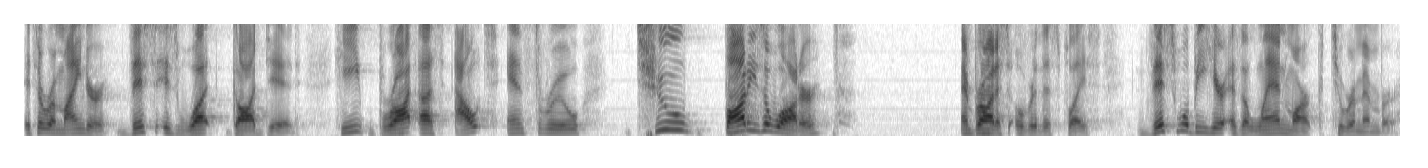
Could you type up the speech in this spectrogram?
It's a reminder this is what God did. He brought us out and through two bodies of water and brought us over to this place. This will be here as a landmark to remember.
